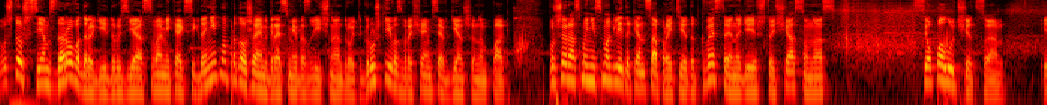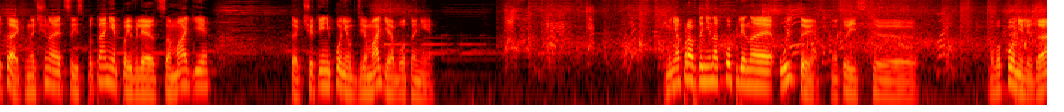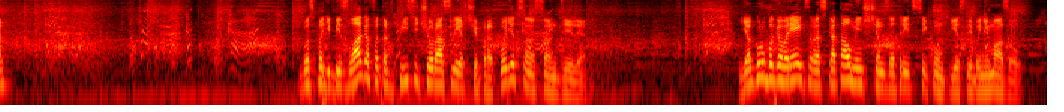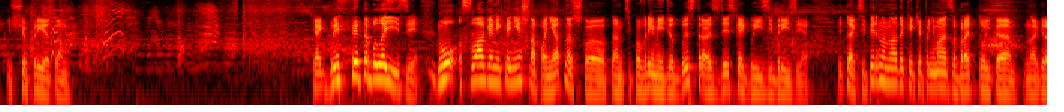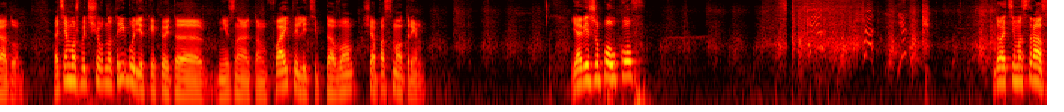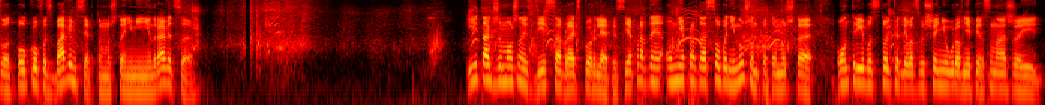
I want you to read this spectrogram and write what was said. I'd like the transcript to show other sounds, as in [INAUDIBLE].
Ну что ж, всем здорово, дорогие друзья, с вами как всегда Ник, мы продолжаем играть с в различные Android-игрушки и возвращаемся в Genshin Impact. В прошлый раз мы не смогли до конца пройти этот квест, и я надеюсь, что сейчас у нас все получится. Итак, начинается испытание, появляются маги. Так, что-то я не понял, где маги, а вот они. У меня, правда, не накопленные ульты, ну то есть... Э... Ну вы поняли, да? Господи, без лагов это в тысячу раз легче проходится на самом деле. Я, грубо говоря, их раскатал меньше, чем за 30 секунд, если бы не мазал. Еще при этом. Как бы [LAUGHS] это было easy. Ну, с лагами, конечно, понятно, что там, типа, время идет быстро, а здесь как бы easy-breezy. Итак, теперь нам надо, как я понимаю, забрать только награду. Хотя, может быть, еще внутри будет какой-то, не знаю, там, файт или типа того. Сейчас посмотрим. Я вижу пауков. Давайте мы сразу от пауков избавимся, потому что они мне не нравятся. И также можно здесь собрать корляпис. Я, правда, он мне, правда, особо не нужен, потому что он требуется только для возвышения уровня персонажей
